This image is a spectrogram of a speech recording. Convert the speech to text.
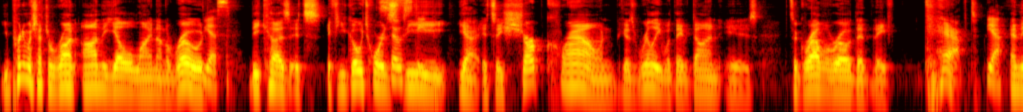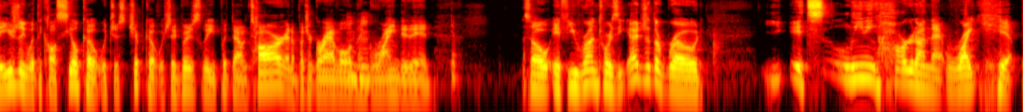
you pretty much have to run on the yellow line on the road Yes. because it's if you go towards So the steep. yeah it's a sharp crown because really what they've done is it's a gravel road that they've capped Yeah. and they usually what they call seal coat which is chip coat which they basically put down tar and a bunch of gravel and then grind it in Yep. so if you run towards the edge of the road it's leaning hard on that right hip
